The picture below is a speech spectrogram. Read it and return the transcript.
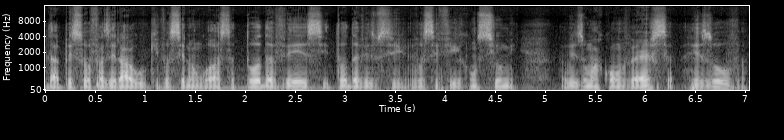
da pessoa fazer algo que você não gosta toda vez e toda vez você, você fica com ciúme. Talvez uma conversa resolva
